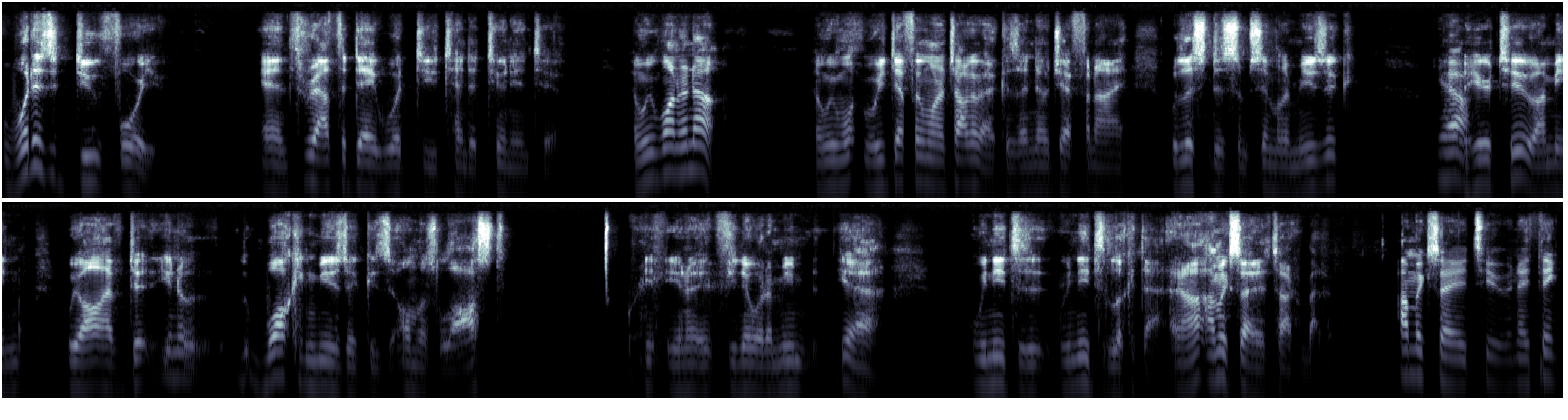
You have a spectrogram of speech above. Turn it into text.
What does it do for you? And throughout the day, what do you tend to tune into? And we want to know. And we want, we definitely want to talk about it because I know Jeff and I we listen to some similar music Yeah, but here too. I mean, we all have, you know, walking music is almost lost. Right. You know, if you know what I mean. Yeah, we need to we need to look at that, and I- I'm excited to talk about it. I'm excited too, and I think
